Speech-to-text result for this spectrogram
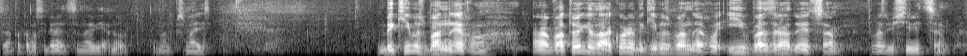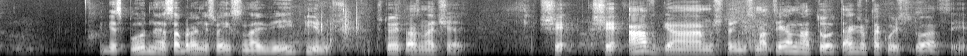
а потом собирается сыновья. Ну, надо посмотреть. Бекибус банеху. А в итоге лакора бекибус банеху. И возрадуется, возвеселится бесплодное собрание своих сыновей пируш. Что это означает? Шеавгам, что несмотря на то, также в такой ситуации,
